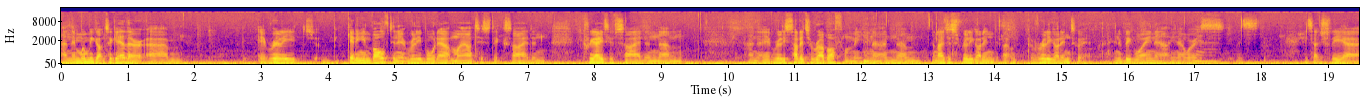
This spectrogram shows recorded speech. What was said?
and then when we got together, um, it really, getting involved in it really brought out my artistic side and creative side, and um, and it really started to rub off on me, you know, and um, and I just really got in, I really got into it in a big way now, you know, where it's it's it's actually uh,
